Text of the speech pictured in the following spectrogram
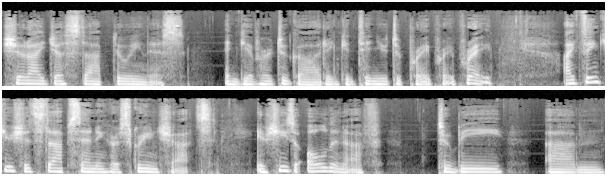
Should I just stop doing this and give her to God and continue to pray, pray, pray? I think you should stop sending her screenshots. If she's old enough to be um,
